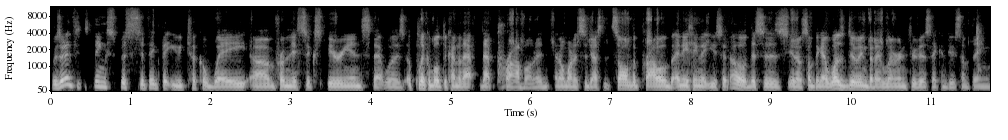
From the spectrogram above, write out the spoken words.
was there anything specific that you took away um, from this experience that was applicable to kind of that that problem? And I don't want to suggest it solved the problem, but anything that you said, oh, this is you know something I was doing, but I learned through this, I can do something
